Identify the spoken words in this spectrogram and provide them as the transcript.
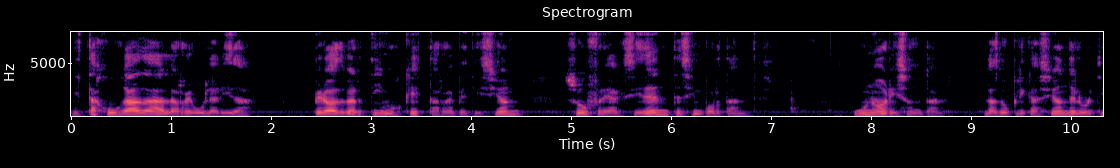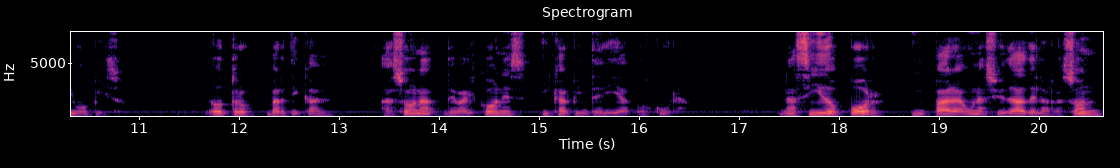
está jugada a la regularidad, pero advertimos que esta repetición sufre accidentes importantes. Uno horizontal, la duplicación del último piso. Otro vertical, a zona de balcones y carpintería oscura. Nacido por y para una ciudad de la razón,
